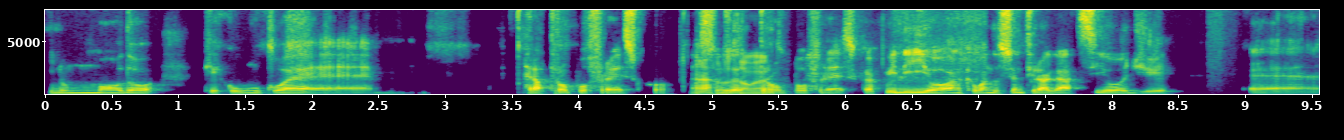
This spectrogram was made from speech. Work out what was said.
in un modo che comunque era troppo fresco, era una cosa troppo fresca. Quindi io anche quando sento i ragazzi oggi eh,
